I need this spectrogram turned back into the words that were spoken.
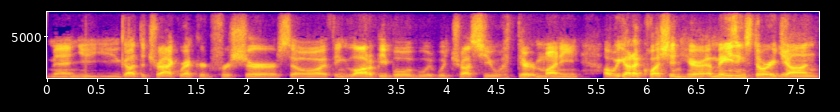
Man, you, you got the track record for sure. So I think a lot of people would, would trust you with their money. Oh, we got a question here. Amazing story, John.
